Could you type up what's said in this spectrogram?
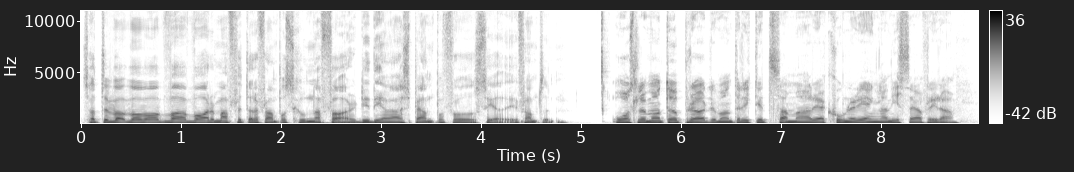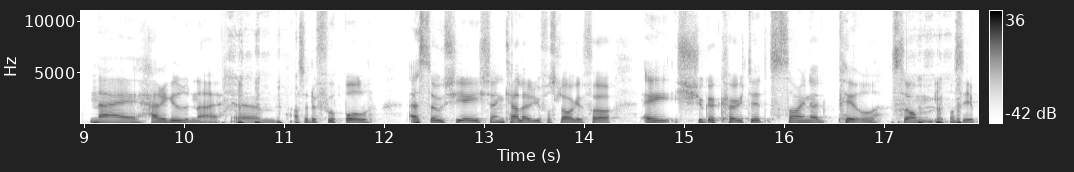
Så att, vad, vad, vad var det man flyttade fram positionerna för? Det är det jag är spänd på för att se i framtiden. Åslund var inte upprörd. Det var inte riktigt samma reaktioner i England gissar jag Frida. Nej, herregud nej. um, alltså the football Association kallade ju förslaget för a sugar-coated cyanide pill som i princip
